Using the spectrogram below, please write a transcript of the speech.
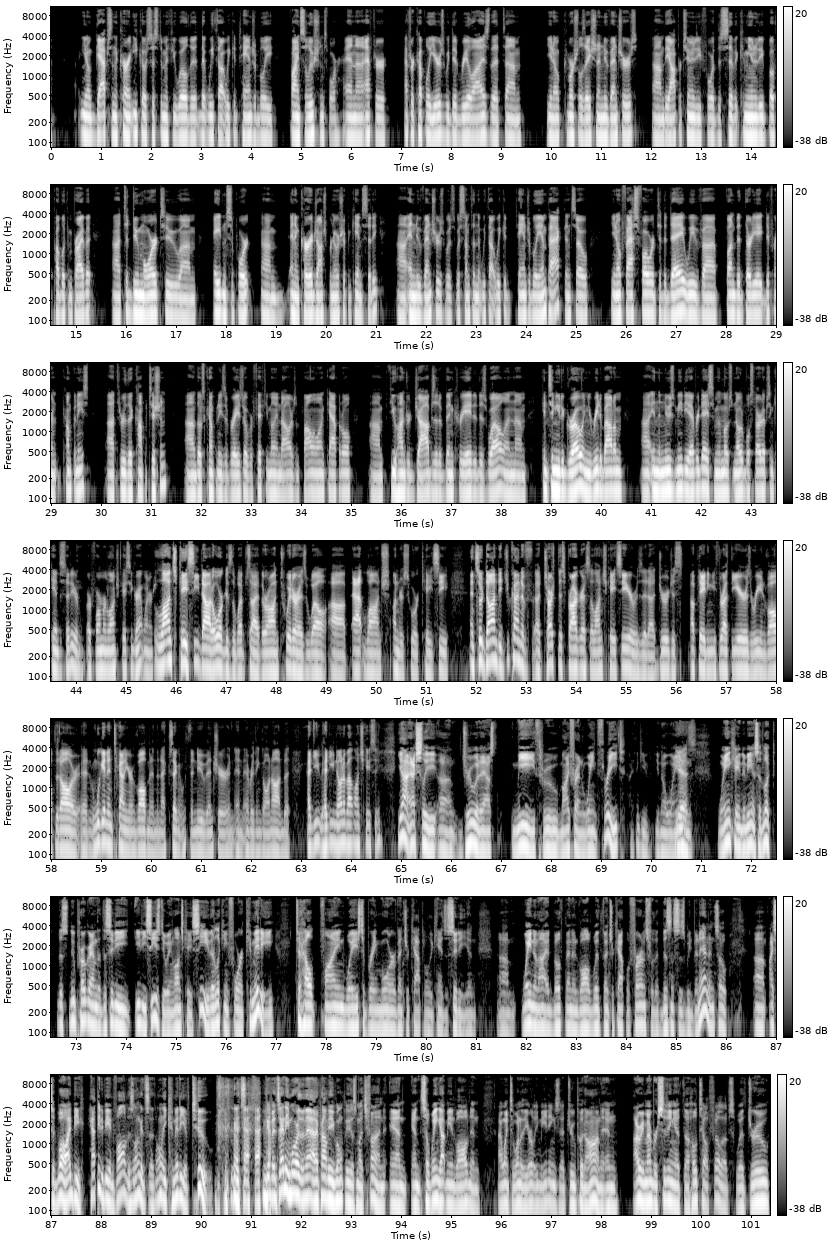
you know gaps in the current ecosystem, if you will, that that we thought we could tangibly find solutions for. And uh, after after a couple of years, we did realize that um, you know commercialization and new ventures, um, the opportunity for the civic community, both public and private, uh, to do more to um, aid and support um, and encourage entrepreneurship in Kansas City uh, and new ventures was was something that we thought we could tangibly impact. And so, you know, fast forward to today, we've uh, funded 38 different companies uh, through the competition. Uh, those companies have raised over 50 million dollars in follow-on capital, um, a few hundred jobs that have been created as well, and um, continue to grow. And you read about them uh, in the news media every day. Some of the most notable startups in Kansas City are, are former Launch KC grant winners. LaunchKC.org is the website. They're on Twitter as well, uh, at launch underscore KC. And so, Don, did you kind of uh, chart this progress at Launch KC, or was it uh, Drew just updating you throughout the years? Were you involved at all? Or and we'll get into kind of your involvement in the next segment with the new venture and, and everything going on. But had you had you known about Launch KC? Yeah, actually, um, Drew had asked me through my friend Wayne Threet. I think you you know Wayne. Yes. And Wayne came to me and said, "Look, this new program that the city EDC is doing, Launch KC, they're looking for a committee to help find ways to bring more venture capital to Kansas City." And um, Wayne and I had both been involved with venture capital firms for the businesses we'd been in, and so um, I said, "Well, I'd be happy to be involved as long as it's only a committee of two. It's- if it's any more than that, I probably won't be as much fun." And and so Wayne got me involved, and I went to one of the early meetings that Drew put on, and I remember sitting at the Hotel Phillips with Drew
